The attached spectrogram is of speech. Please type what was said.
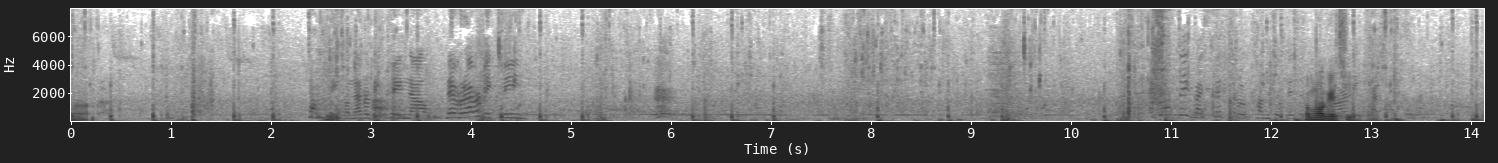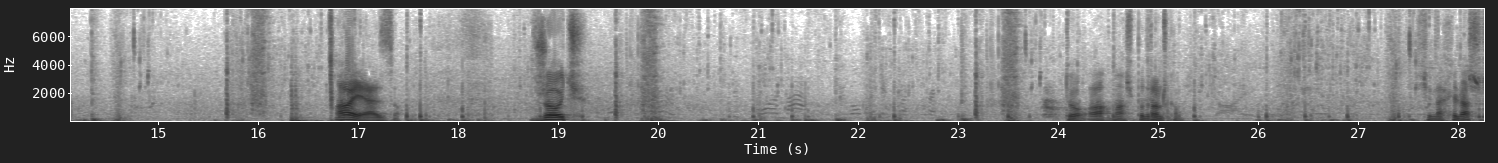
Mom. Dumplings will never be clean now. Never ever be clean. Tu, o, masz pod rączką. Się nachylasz.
